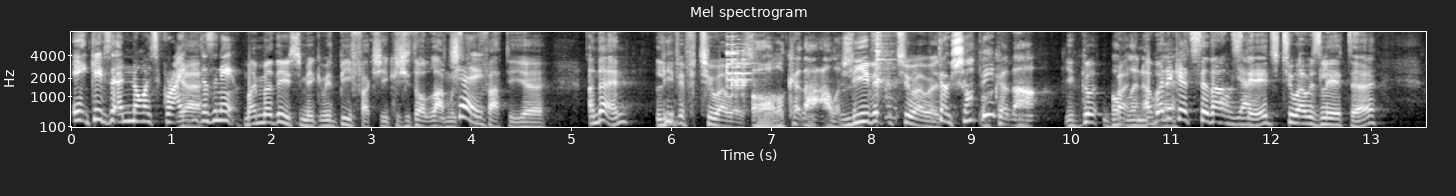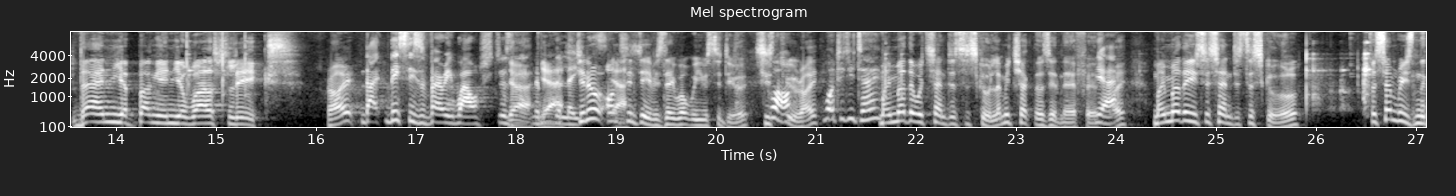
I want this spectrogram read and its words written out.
It gives it a nice gravy, doesn't it? My mother used to make it with beef actually because she thought lamb was Did too fatty, yeah. And then leave it for two hours. Oh, look at that, Alice. Leave it for two hours. Go shopping. Look at that. You're good. Bubbling And when it gets to that Oh, yeah. stage, two hours later, then you bung in your Welsh leeks, right? That, this is very Welsh, doesn't Yeah. it? The, Yeah. the Do Do you know leeks. on Yes. St David's Day what we used to do? This is What? true, right? What did you do? My mother would send us to school. Let me check those in there first, Yeah. right? My mother used to send us to school. For some reason, the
